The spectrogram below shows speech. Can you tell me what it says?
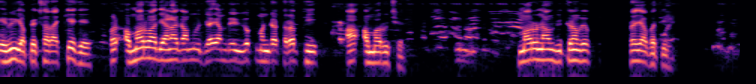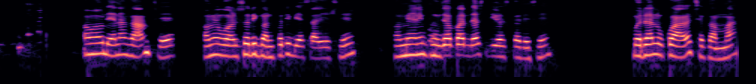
એવી જ અપેક્ષા રાખીએ છીએ. પણ અમારું આ દેણા ગામનું જય અંબે યુવક મંડળ તરફથી આ અમારું છે. મારું નામ વિક્રમભાઈ પ્રજાપતિ. અમારું દેના ગામ છે. અમે વર્ષોથી ગણપતિ બેસાડીએ છીએ. અમે એની પૂજા પાઠ દસ દિવસ કરીએ છીએ બધા લોકો આવે છે ગામમાં.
